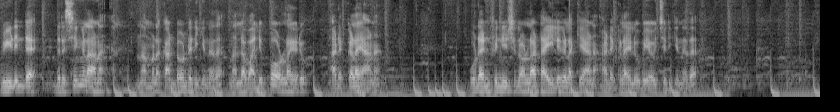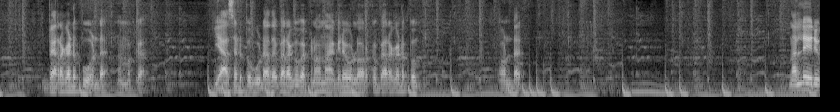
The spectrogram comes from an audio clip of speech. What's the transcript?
വീടിന്റെ ദൃശ്യങ്ങളാണ് നമ്മൾ കണ്ടുകൊണ്ടിരിക്കുന്നത് നല്ല വലുപ്പമുള്ള ഒരു അടുക്കളയാണ്. വുഡൻ ഫിനിഷിലുള്ള ടൈലുകളൊക്കെയാണ് അടുക്കളയിൽ ഉപയോഗിച്ചിരിക്കുന്നത്. വിറകടുപ്പുമുണ്ട്. നമുക്ക് ഗ്യാസ് അടുപ്പ് കൂടാതെ വിറക് വെക്കണമെന്ന് ആഗ്രഹമുള്ളവർക്ക് വിറകടുപ്പും ഉണ്ട്. നല്ലൊരു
